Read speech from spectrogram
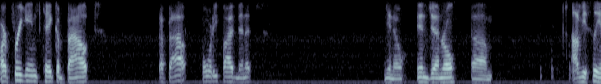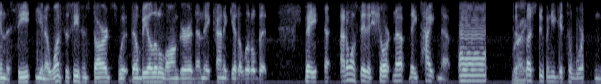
our pre games take about about 45 minutes. You know, in general, um, obviously in the seat, you know, once the season starts, they'll be a little longer, and then they kind of get a little bit. They, I don't want to say they shorten up, they tighten up, right. especially when you get to work in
